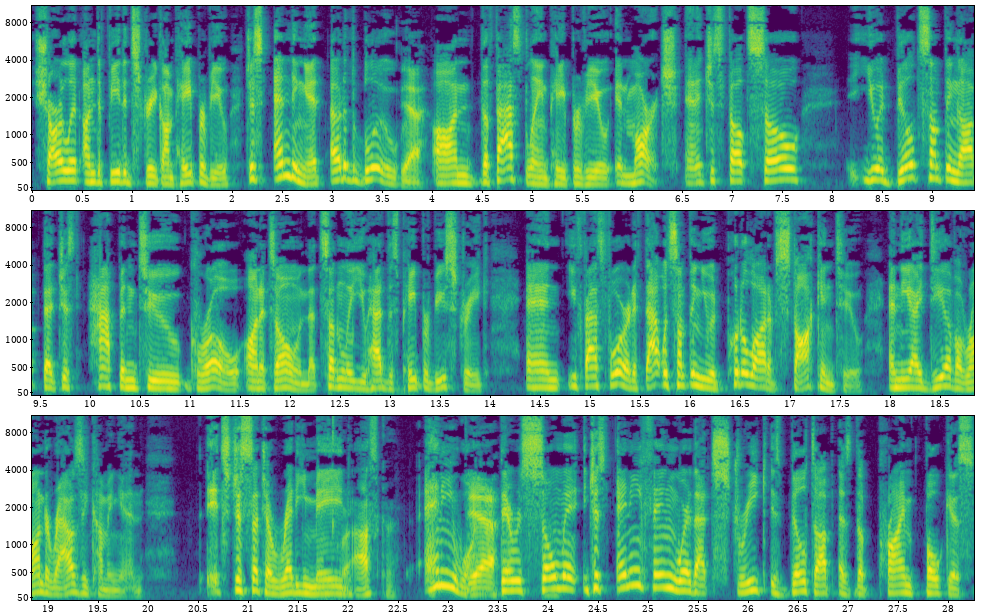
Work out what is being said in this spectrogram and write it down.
Charlotte undefeated streak on pay-per-view, just ending it out of the blue Yeah. on the Fastlane pay-per-view in March. And it just felt so, you had built something up that just happened to grow on its own, that suddenly you had this pay-per-view streak. And you fast forward, if that was something you had put a lot of stock into, and the idea of a Ronda Rousey coming in, it's just such a ready-made Oscar anyone. Yeah. There was so many, just anything where that streak is built up as the prime focus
